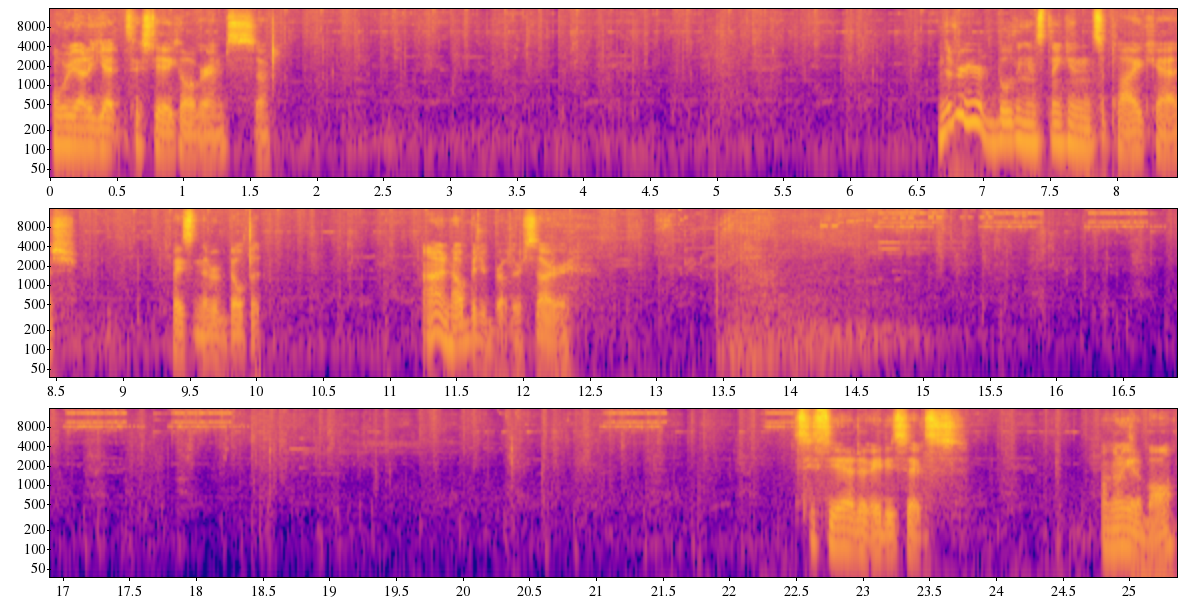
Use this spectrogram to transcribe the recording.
Well, we gotta get 68 kilograms, so. Never heard of building a stinking supply cache. Place never built it. I don't help you, brother, sorry. CC out of 86. I'm gonna get a ball.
